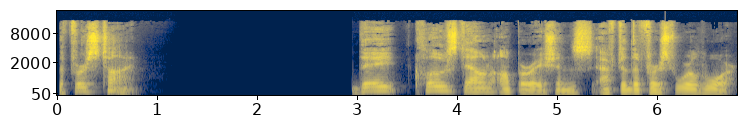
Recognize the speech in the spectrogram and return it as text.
The first time. They closed down operations after the First World War.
